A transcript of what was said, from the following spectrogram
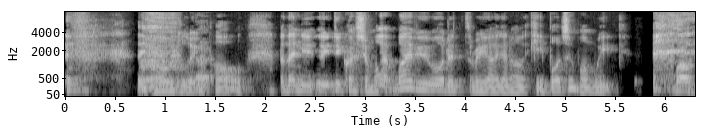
the old loophole. But then you, you do question why, why have you ordered three ergonomic keyboards in one week? Well,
